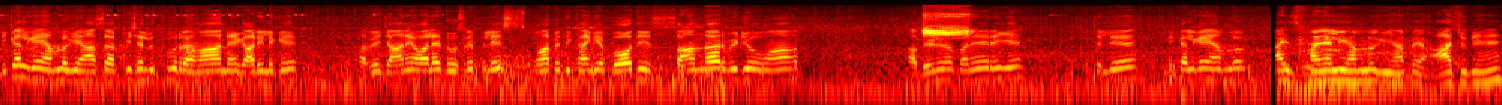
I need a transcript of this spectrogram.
निकल गए हम लोग यहाँ से और पीछे लुत्फुर रहमान है गाड़ी लेके। अभी जाने वाले हैं दूसरे प्लेस वहाँ पे दिखाएँगे बहुत ही शानदार वीडियो वहाँ। अब वीडियो में बने रहिए। चलिए निकल गए हम लोग। गाइस फाइनली हम लोग यहाँ पे आ चुके हैं।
